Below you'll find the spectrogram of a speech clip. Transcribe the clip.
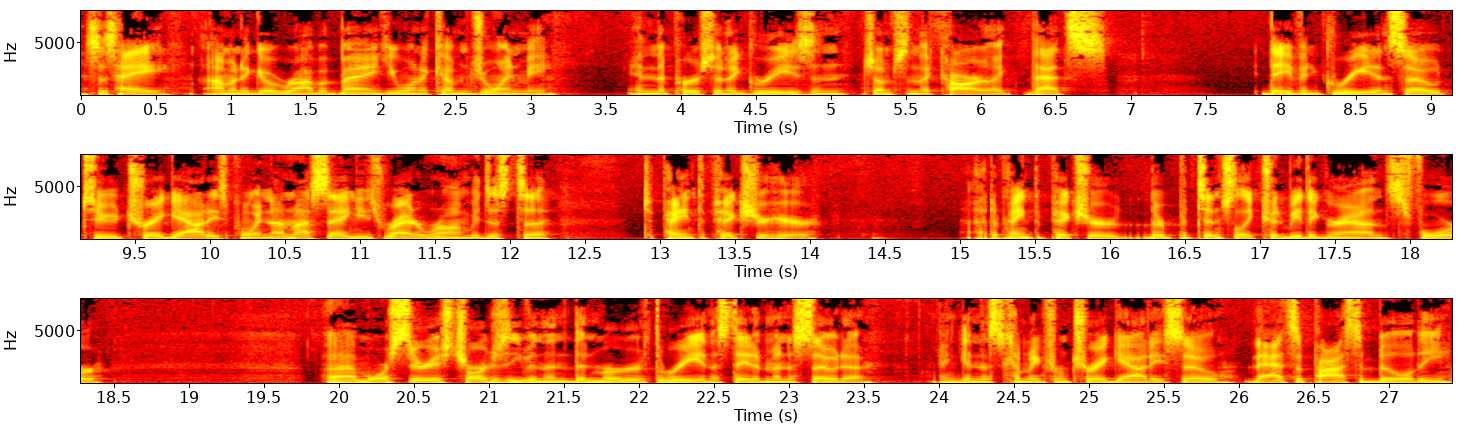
and says, "Hey, I'm going to go rob a bank. You want to come join me?" and the person agrees and jumps in the car, like that's they've agreed. And so, to Trey Gowdy's point, and I'm not saying he's right or wrong, but just to to paint the picture here, uh, to paint the picture, there potentially could be the grounds for. Uh, more serious charges even than, than murder three in the state of Minnesota. Again, this is coming from Trey Gowdy. So that's a possibility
